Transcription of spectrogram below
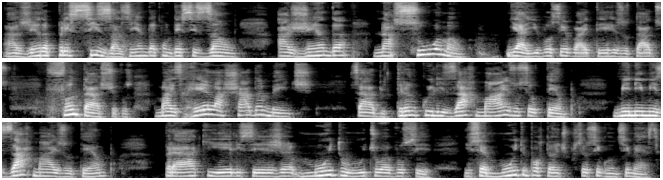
A agenda precisa, agenda com decisão, agenda na sua mão. E aí você vai ter resultados fantásticos, mas relaxadamente, sabe? Tranquilizar mais o seu tempo, minimizar mais o tempo para que ele seja muito útil a você. Isso é muito importante para o seu segundo semestre.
